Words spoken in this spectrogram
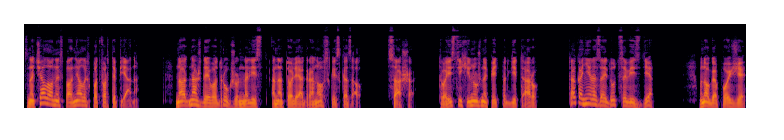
Сначала он исполнял их под фортепиано. Но однажды его друг, журналист Анатолий Аграновский, сказал, «Саша, твои стихи нужно петь под гитару, так они разойдутся везде». Много позже,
